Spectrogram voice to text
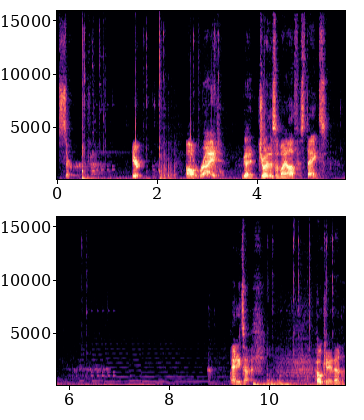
Serve. Here. Alright. I'm gonna enjoy this in my office, thanks. Anytime. Okay then.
